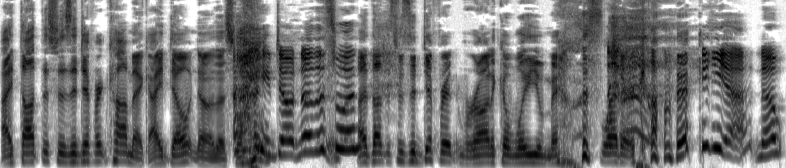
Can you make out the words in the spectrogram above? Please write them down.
I thought this was a different comic. I don't know this I one. don't know this one. I thought this was a different Veronica Will You Mail This Letter comic. yeah, nope.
